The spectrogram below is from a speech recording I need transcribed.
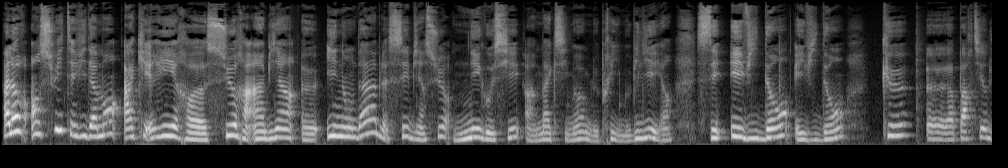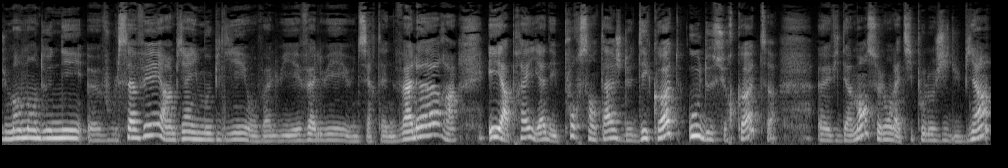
Alors ensuite, évidemment, acquérir euh, sur un bien euh, inondable, c'est bien sûr négocier un maximum le prix immobilier. Hein. C'est évident, évident que euh, à partir du moment donné, vous le savez, un bien immobilier, on va lui évaluer une certaine valeur, et après il y a des pourcentages de décote ou de surcote. Euh, évidemment, selon la typologie du bien.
